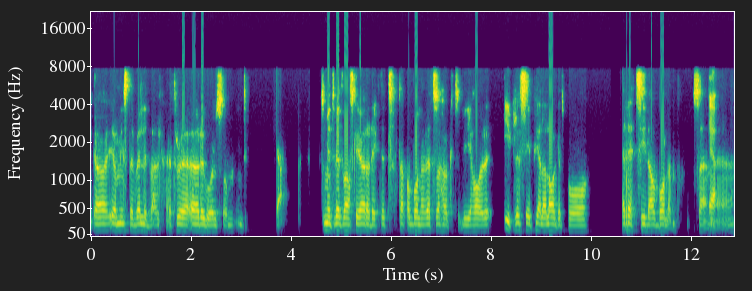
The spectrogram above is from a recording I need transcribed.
jag, jag minns det väldigt väl. Jag tror det är Ödegård som inte, ja, som inte vet vad han ska göra riktigt. Tappar bollen rätt så högt. Vi har i princip hela laget på rätt sida av bollen. Sen, Ja. eh,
